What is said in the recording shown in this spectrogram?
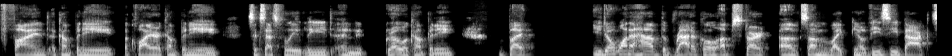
find a company acquire a company successfully lead and grow a company but you don't want to have the radical upstart of some like you know vc backed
